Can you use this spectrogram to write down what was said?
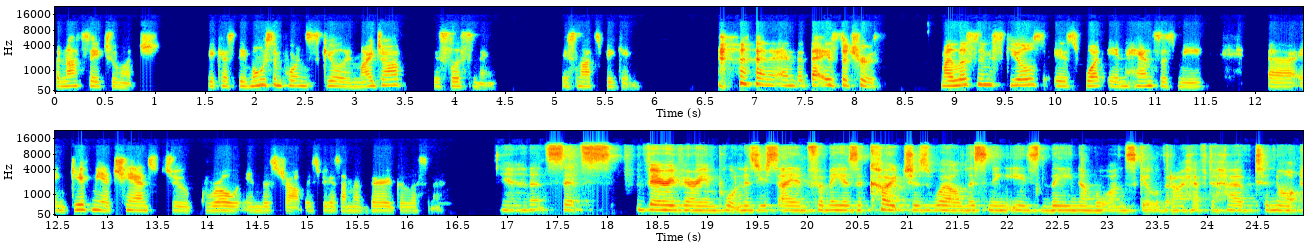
but not say too much. Because the most important skill in my job is listening, is not speaking. and, that, that is the truth. My listening skills is what enhances me uh, and give me a chance to grow in this job is because I'm a very good listener. Yeah, that's that's very very important as you say and for me as a coach as well listening is the number one skill that i have to have to not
